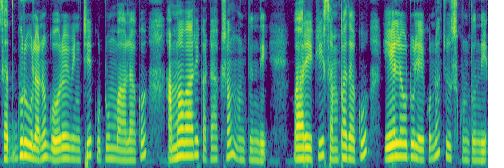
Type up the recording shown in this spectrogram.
సద్గురువులను గౌరవించే కుటుంబాలకు అమ్మవారి కటాక్షం ఉంటుంది. వారికి సంపదకు ఏ లోటు లేకుండా చూసుకుంటుంది.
